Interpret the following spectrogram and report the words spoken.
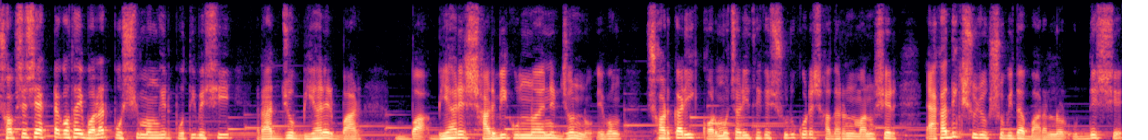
সবশেষে একটা কথাই বলার, পশ্চিমবঙ্গের প্রতিবেশী রাজ্য বিহারের বার, বা, বিহারের সার্বিক উন্নয়নের জন্য এবং সরকারি কর্মচারী থেকে শুরু করে সাধারণ মানুষের একাধিক সুযোগ সুবিধা বাড়ানোর উদ্দেশ্যে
